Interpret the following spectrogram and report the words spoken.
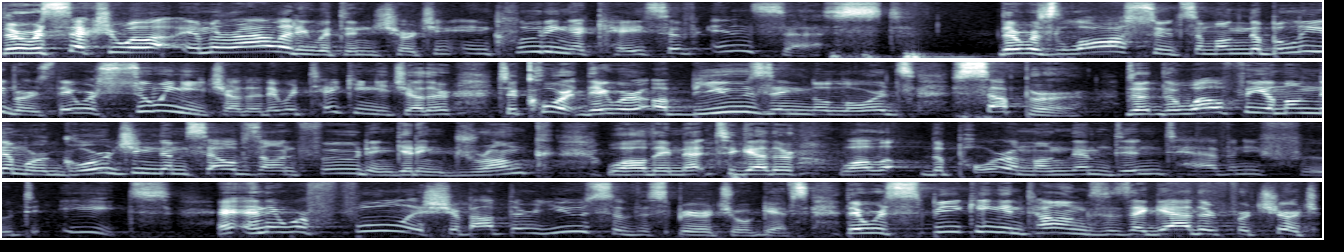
There was sexual immorality within church, including a case of incest. There was lawsuits among the believers. They were suing each other. They were taking each other to court. They were abusing the Lord's Supper. The, the wealthy among them were gorging themselves on food and getting drunk while they met together, while the poor among them didn't have any food to eat. And, and they were foolish about their use of the spiritual gifts. They were speaking in tongues as they gathered for church,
